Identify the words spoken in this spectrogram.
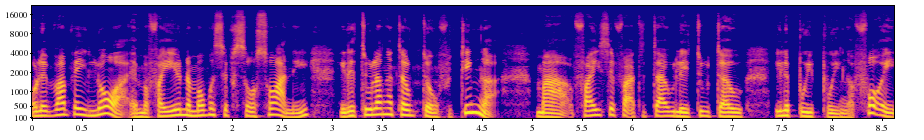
o. Le wawe i loa e ma whai una maua se fasosoani i le tūlanga tau tong fitinga ma whai se wha tau le tūtau i le pui pui ngā foi.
